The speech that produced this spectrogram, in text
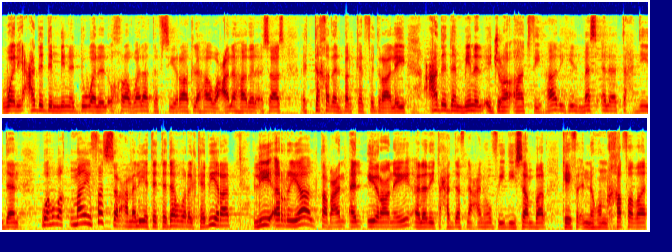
ولعدد من الدول الأخرى ولا تفسيرات لها وعلى هذا الأساس اتخذ البنك الفدرالي عددا من الإجراءات في هذه المسألة تحديدا وهو ما يفسر عملية التدهور الكبيرة للريال طبعا الإيراني الذي تحدثنا عنه في ديسمبر كيف أنه انخفض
